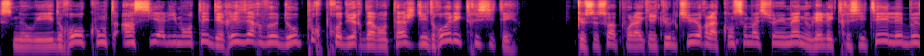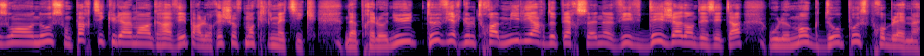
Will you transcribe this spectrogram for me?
Snowy Hydro compte ainsi alimenter des réserves d'eau pour produire davantage d'hydroélectricité. Que ce soit pour l'agriculture, la consommation humaine ou l'électricité, les besoins en eau sont particulièrement aggravés par le réchauffement climatique. D'après l'ONU, 2,3 milliards de personnes vivent déjà dans des États où le manque d'eau pose problème.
